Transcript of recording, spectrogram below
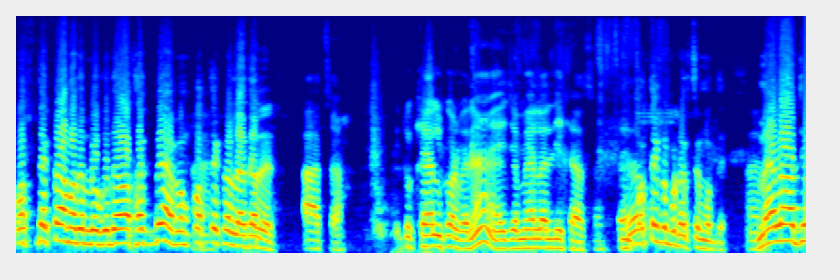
প্রত্যেকটা আমাদের লোগো দেওয়া থাকবে এবং প্রত্যেকটা লেদারের আচ্ছা। একটু খেয়াল করবেন হ্যাঁ? এই যে মেলা লেখা আছে। প্রত্যেকটা প্রোডাক্টের মধ্যে। হ্যাঁ। মেলা যে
